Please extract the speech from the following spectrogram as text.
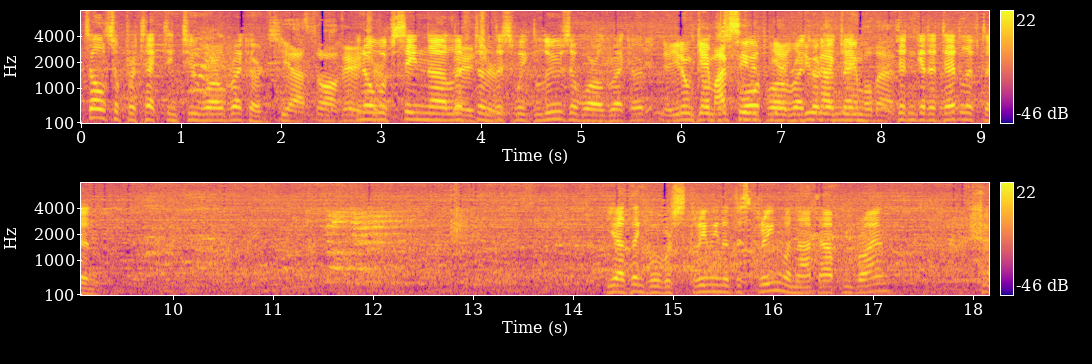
It's also protecting two world records. Yeah, oh, very You know, true. we've seen uh, lifter true. this week lose a world record. Yeah, you don't gamble. I've seen it. squat Yeah, you do not gamble that. Didn't get a deadlift in. Yeah, I think we were screaming at the screen when that happened, Brian.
